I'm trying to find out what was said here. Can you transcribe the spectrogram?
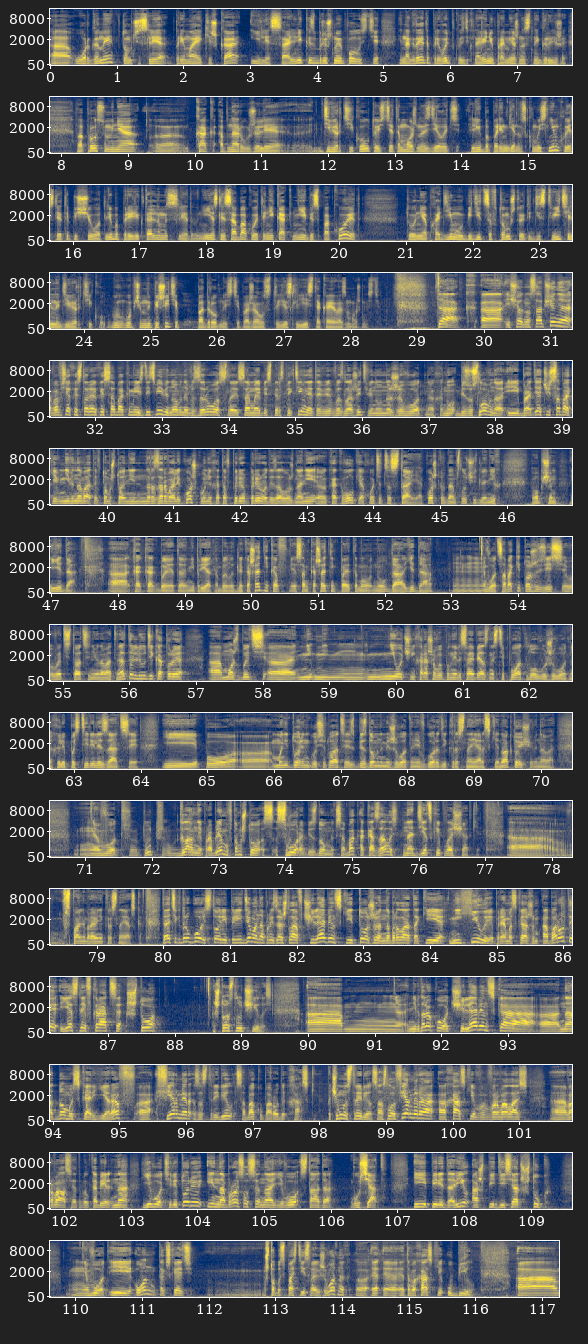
а, органы, в том числе прямая кишка или сальник из брюшной полости. Иногда это приводит к возникновению промежностной грыжи. Вопрос у меня, э, как обнаружили э, дивертикул, то есть это можно сделать либо по рентгеновскому снимку, если это пищевод, либо при ректальном исследовании. Если собаку это никак не беспокоит, то необходимо убедиться в том, что это действительно дивертикул. Ну, в общем, напишите подробности, пожалуйста, если есть такая возможность. Так, а, еще одно сообщение. Во всех историях и с собаками, и с детьми виновны взрослые. Самое бесперспективное – это возложить вину на животных. Ну, безусловно, и бродячие собаки не виноваты в том, что они разорвали кошку, у них это в природе заложено. Они, э, как волки, охотятся стаи, а кошка в данном случае для них, в общем, еда. А, как, как бы это неприятно было для кошатников, я сам кошатник, поэтому, ну да, еда. Вот, собаки тоже здесь в этой ситуации не виноваты. Но это люди, которые, а, может быть, а, не, не, не очень хорошо выполнили свои обязанности по отлову животных или по стерилизации и по а, мониторингу ситуации с бездомными животными в городе Красноярске. Ну а кто еще виноват? Вот. Тут главная проблема в том, что свора бездомных собак оказалась на детской площадке в спальном районе Красноярска. Давайте к другой истории перейдем. Она произошла в Челябинске тоже набрала такие нехилые, прямо скажем, обороты. Если вкратце, что что случилось? А, неподалеку от Челябинска а, на одном из карьеров а, фермер застрелил собаку породы хаски. Почему застрелил? Со слов фермера, а, хаски ворвалась, ворвался, это был кабель, на его территорию и набросился на его стадо гусят. И передавил аж 50 штук. Вот. И он, так сказать, чтобы спасти своих животных, э, э, э, этого хаски убил. А,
